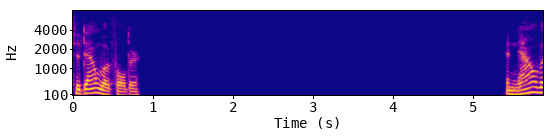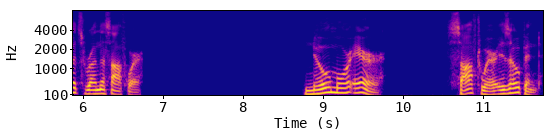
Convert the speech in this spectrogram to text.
to Download folder And now let's run the software. No more error. Software is opened.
